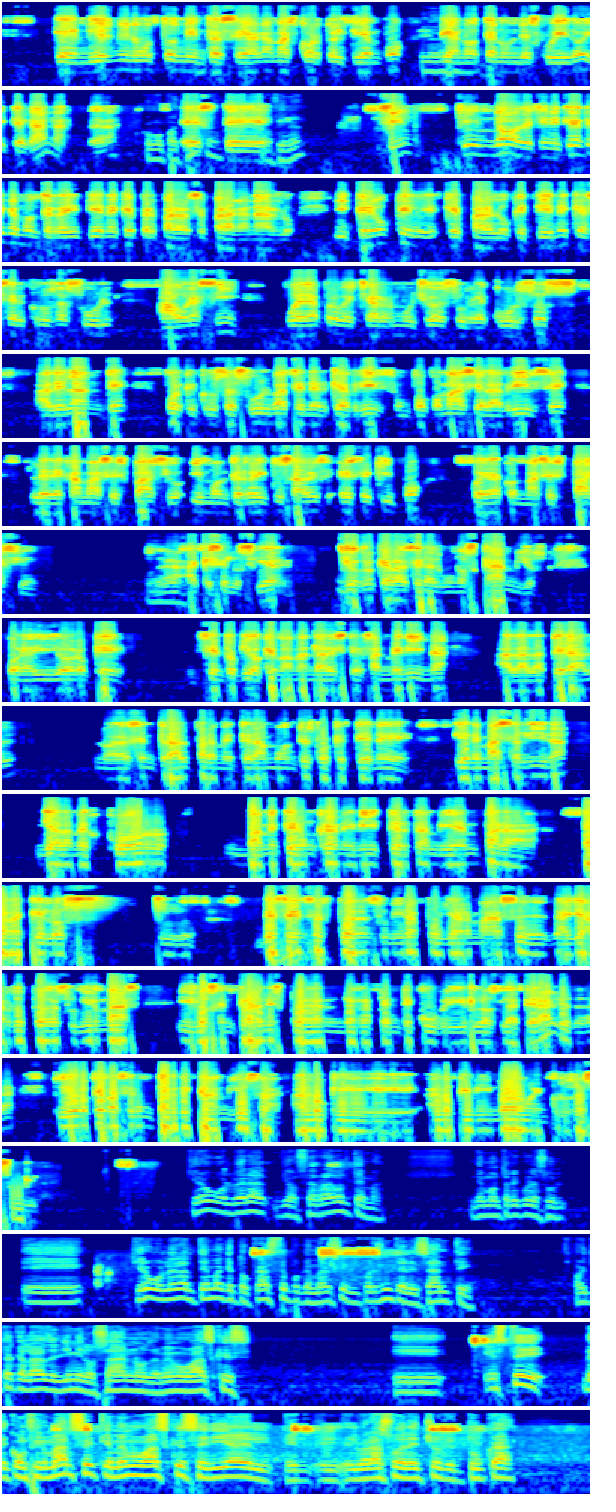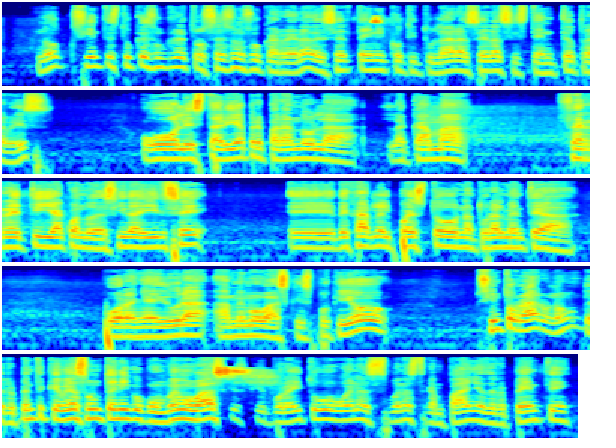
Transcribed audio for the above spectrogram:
que en 10 minutos, mientras se haga más corto el tiempo, te anotan un descuido y te gana, ¿verdad? Como este, Sí, sí, no, definitivamente que Monterrey tiene que prepararse para ganarlo. Y creo que, que para lo que tiene que hacer Cruz Azul, ahora sí puede aprovechar mucho de sus recursos adelante, porque Cruz Azul va a tener que abrirse un poco más y al abrirse le deja más espacio. Y Monterrey, tú sabes, ese equipo juega con más espacio a que se lo cierre. Yo creo que va a hacer algunos cambios. Por ahí yo creo que siento yo que va a mandar a Estefan Medina a la lateral, no a la central, para meter a Montes porque tiene, tiene más salida. Y a lo mejor va a meter un Craneviter también para, para que los defensas puedan subir, apoyar más, eh, Gallardo pueda subir más y los centrales puedan de repente cubrir los laterales, ¿verdad? Entonces yo creo que va a ser un par de cambios a, a lo que a lo que vino en Cruz Azul. Quiero volver a, yo cerrado el tema de Monterrey Cruz Azul. Eh, quiero volver al tema que tocaste porque me parece, me parece interesante. Ahorita que hablabas de Jimmy Lozano, de Memo Vázquez, eh, este de confirmarse que Memo Vázquez sería el, el, brazo derecho del Tuca, ¿no sientes tú que es un retroceso en su carrera de ser técnico titular a ser asistente otra vez? ¿O le estaría preparando la, la cama Ferretti ya cuando decida irse eh, dejarle el puesto naturalmente a, por añadidura a Memo Vázquez, porque yo siento raro, ¿no? De repente que veas a un técnico como Memo Vázquez, que por ahí tuvo buenas, buenas campañas, de repente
